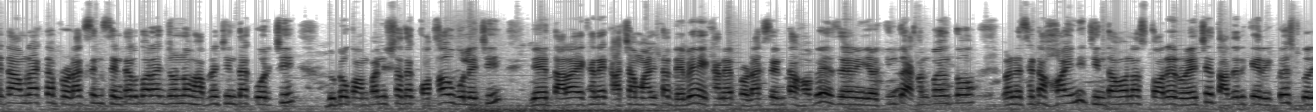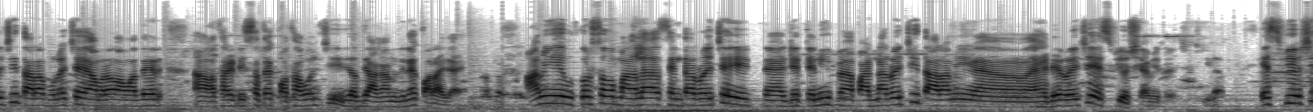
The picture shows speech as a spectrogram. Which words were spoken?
এটা আমরা একটা প্রোডাকশন সেন্টার করার জন্য ভাবনা চিন্তা করছি। দুটো কোম্পানির সাথে কথাও বলেছি যে তারা এখানে কাঁচা মালটা দেবে, এখানে প্রোডাকশনটা হবে কিন্তু এখন পর্যন্ত মানে সেটা হয়নি চিন্তা ভাবনা স্তরে রয়েছে, তাদেরকে রিকোয়েস্ট করেছি, তারা বলেছে আমরাও আমাদের অথরিটির সাথে কথা বলছি, যদি আগামী দিনে করা যায়। আমি এই উৎকর্ষ বাংলা সেন্টার রয়েছে, এই যে ট্রেনিং পার্টনার রয়েছি, তার আমি হেডে রয়েছে এসপিওসি আমি রয়েছি। এসপিওসি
